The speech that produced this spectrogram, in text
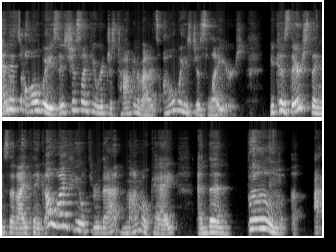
And it's always, it's just like you were just talking about, it's always just layers because there's things that I think, oh, I've healed through that and I'm okay. And then boom, uh, I,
